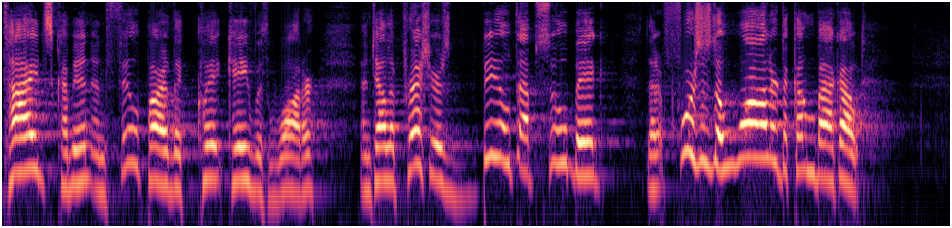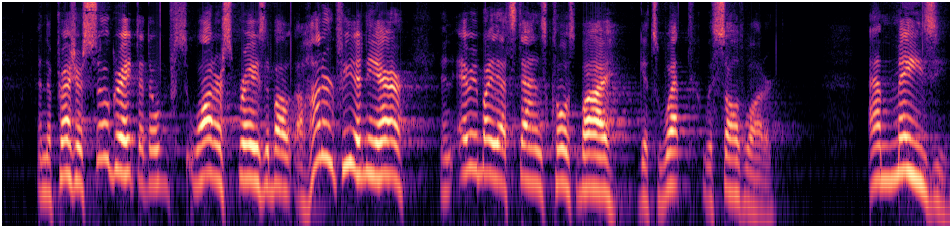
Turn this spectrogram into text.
tides come in and fill part of the cave with water until the pressure is built up so big that it forces the water to come back out and the pressure is so great that the water sprays about 100 feet in the air, and everybody that stands close by gets wet with salt water. Amazing.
